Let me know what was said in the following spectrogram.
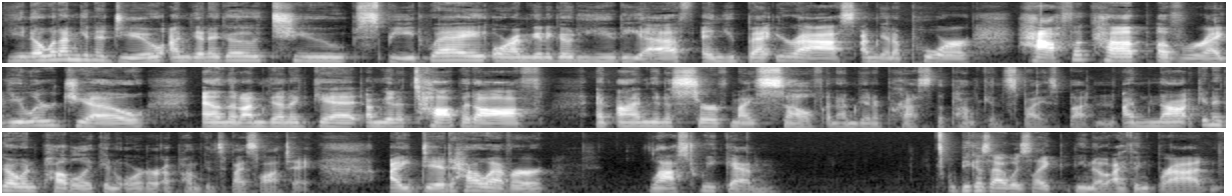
You know what I'm to do? I'm to go to Speedway or I'm to go to UDF and you bet your ass I'm to pour half a cup of regular Joe and then I'm to get I'm to top it off and I'm going to serve myself and I'm going to press the pumpkin spice button. I'm not going to go in public and order a pumpkin spice latte. I did, however, last weekend because I was like, you know, I think Brad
